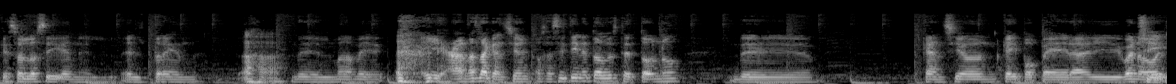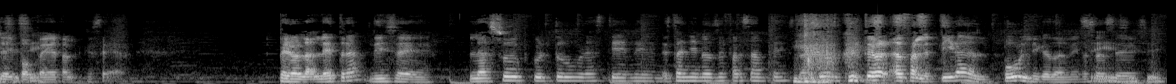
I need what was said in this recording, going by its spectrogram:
que solo siguen el, el tren Ajá. del mame. Y además la canción, o sea, sí tiene todo este tono de canción K-popera y bueno, Sí, sí, J-popera, lo que sea. Pero la letra dice, las subculturas tienen, están llenos de farsantes, las subculturas, hasta le tira al público también, o sea, Sí, sí. sí, sí.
